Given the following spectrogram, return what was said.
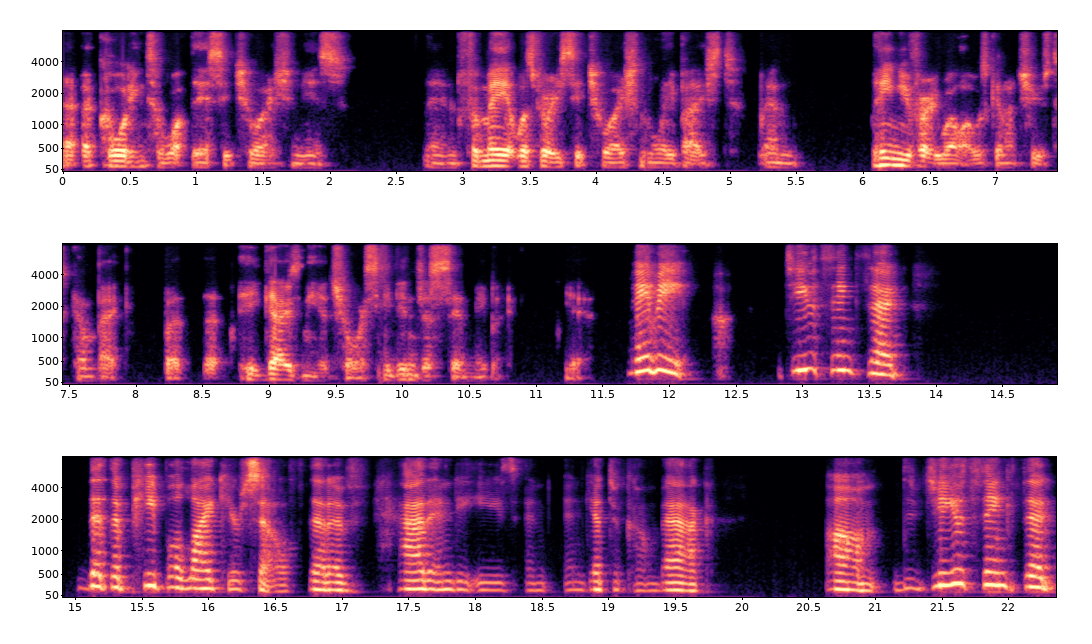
uh, according to what their situation is. And for me, it was very situationally based. And he knew very well I was going to choose to come back, but uh, he gave me a choice. He didn't just send me back. Yeah. Maybe, uh, do you think that? That the people like yourself that have had NDEs and, and get to come back, um, do you think that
